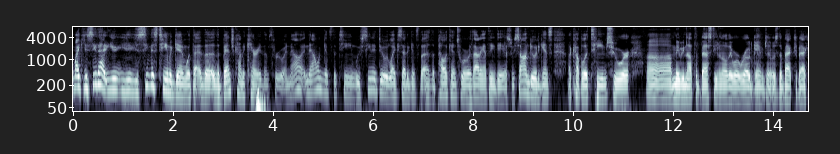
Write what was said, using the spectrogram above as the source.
Mike, you see that you, you you see this team again with the the, the bench kind of carried them through, and now now against the team, we've seen it do like I said against the the Pelicans who were without Anthony Davis. We saw him do it against a couple of teams who were uh, maybe not the best, even though they were road games. and It was the back to back,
